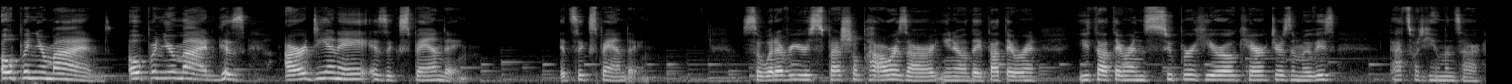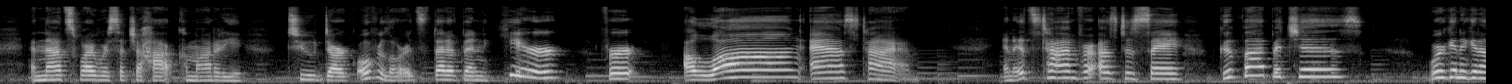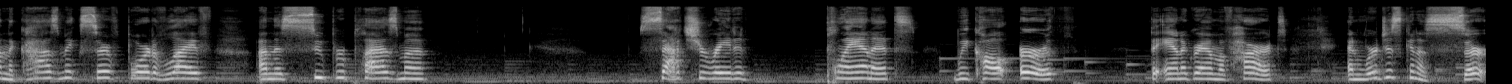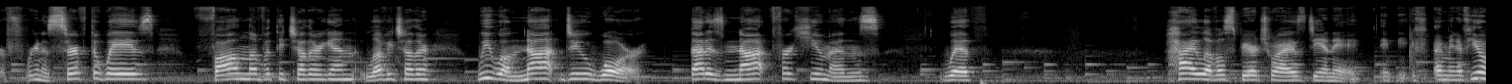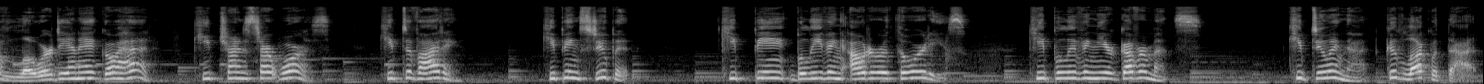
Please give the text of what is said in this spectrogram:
Open your mind. Open your mind because our DNA is expanding. It's expanding. So whatever your special powers are, you know, they thought they were in you thought they were in superhero characters and movies. That's what humans are. And that's why we're such a hot commodity to dark overlords that have been here for a long ass time. And it's time for us to say goodbye, bitches. We're to get on the cosmic surfboard of life on this super plasma saturated planet we call Earth, the anagram of heart, and we're just gonna surf. We're gonna surf the waves, fall in love with each other again, love each other. We will not do war. That is not for humans with high level spiritualized DNA. If, I mean, if you have lower DNA, go ahead. Keep trying to start wars. Keep dividing. Keep being stupid. Keep being believing outer authorities. Keep believing your governments. Keep doing that. Good luck with that.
